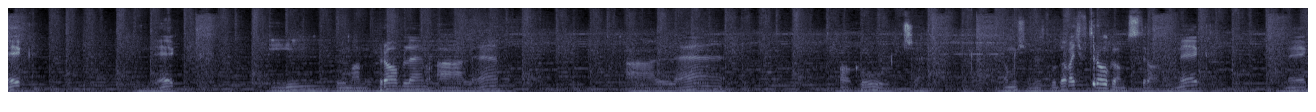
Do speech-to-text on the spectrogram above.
myk, myk i tu mamy problem, ale... Ale... O kurcze. No musimy zbudować w drugą stronę. Myk, myk,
